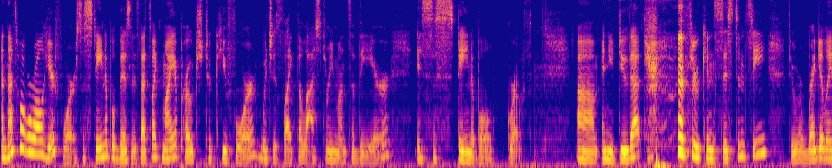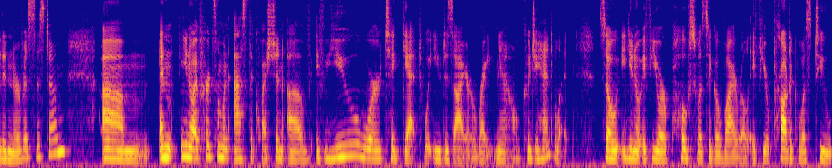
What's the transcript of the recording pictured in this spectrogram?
And that's what we're all here for sustainable business. That's like my approach to Q4, which is like the last three months of the year, is sustainable growth. Um, and you do that through, through consistency, through a regulated nervous system, um, and, you know, I've heard someone ask the question of if you were to get what you desire right now, could you handle it? So, you know, if your post was to go viral, if your product was to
